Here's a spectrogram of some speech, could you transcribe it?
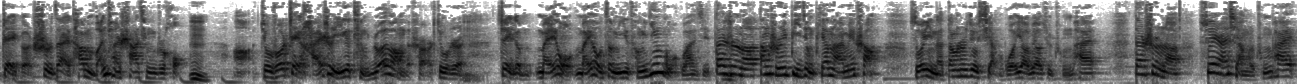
这个是在他们完全杀青之后，嗯啊，就是说这还是一个挺冤枉的事儿，就是。这个没有没有这么一层因果关系，但是呢，当时毕竟片子还没上，所以呢，当时就想过要不要去重拍。但是呢，虽然想着重拍，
